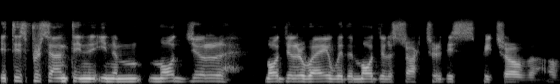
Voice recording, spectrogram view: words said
it is presented in, in a module, modular way with a modular structure. This picture of, of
